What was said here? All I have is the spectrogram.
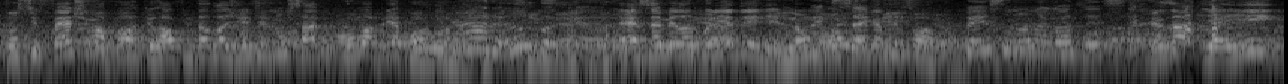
Então se fecha uma porta e o Halfling tá do lado de dentro, ele não sabe como abrir a porta. Caramba, cara. Essa é a melancolia dele, ele não é consegue abrir porta. pensa num negócio desse? Exato. E aí,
